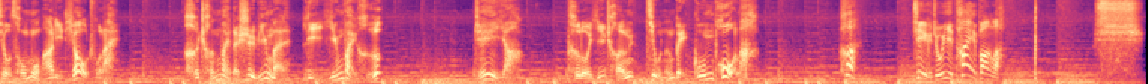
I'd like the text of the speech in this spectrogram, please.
就从木马里跳出来，和城外的士兵们里应外合。这样，特洛伊城就能被攻破了。哼，这个主意太棒了！嘘，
